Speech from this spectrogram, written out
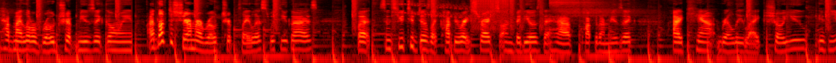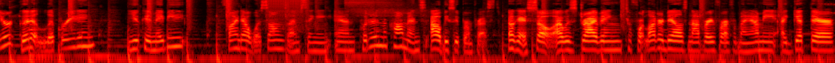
have my little road trip music going. I'd love to share my road trip playlist with you guys, but since YouTube does like copyright strikes on videos that have popular music, I can't really like show you. If you're good at lip reading, you can maybe find out what songs I'm singing and put it in the comments. I'll be super impressed. Okay, so I was driving to Fort Lauderdale. It's not very far from Miami. I get there.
